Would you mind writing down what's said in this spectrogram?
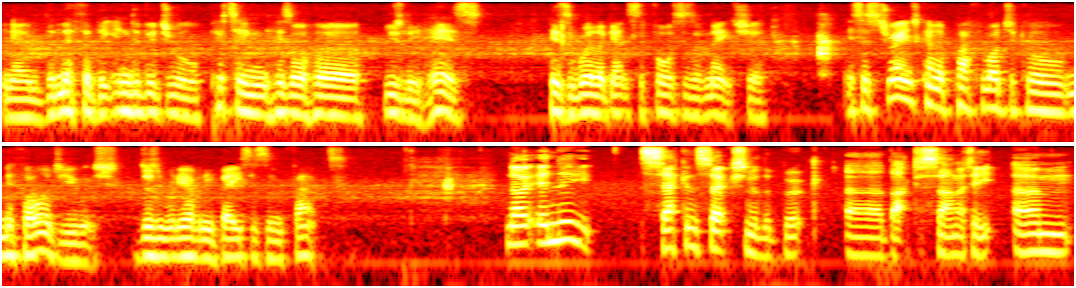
You know, the myth of the individual pitting his or her, usually his, his will against the forces of nature it's a strange kind of pathological mythology which doesn't really have any basis in fact. Now, in the second section of the book, uh, Back to Sanity, um,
